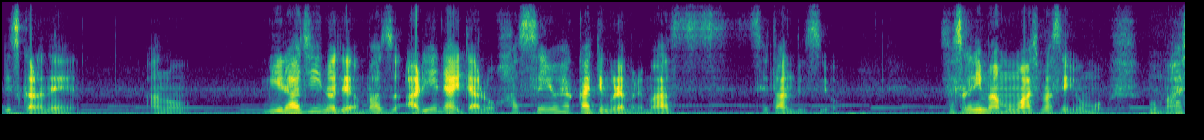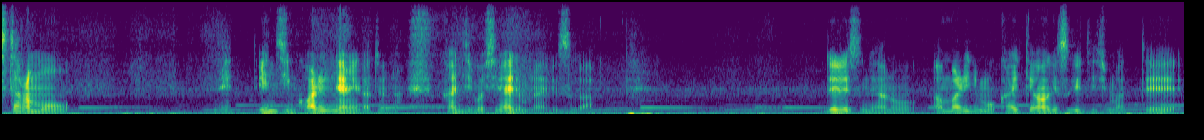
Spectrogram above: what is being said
ですからね、あの、ミラジーノではまずありえないであろう8400回転ぐらいまで回せたんですよ。さすがに今はもう回しませんよ。もうもう回したらもう、ね、エンジン壊れるんじゃないかというような感じもしないでもないですが。でですね、あの、あまりにも回転を上げすぎてしまって、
